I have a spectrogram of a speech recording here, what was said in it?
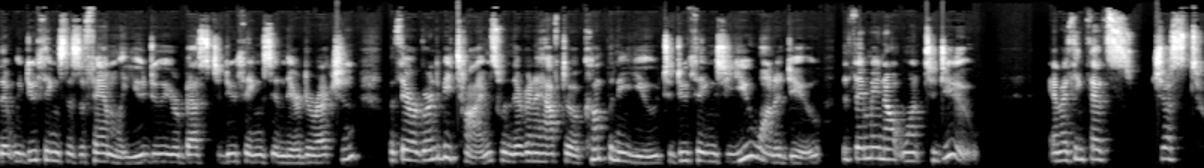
that we do things as a family. You do your best to do things in their direction, but there are going to be times when they're going to have to accompany you to do things you want to do that they may not want to do. And I think that's just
